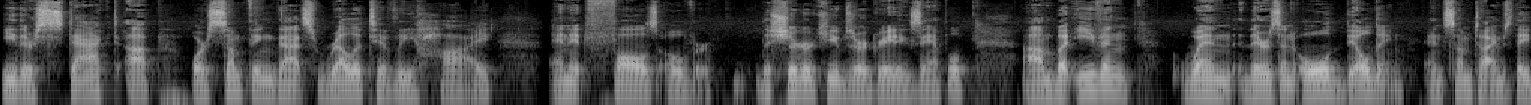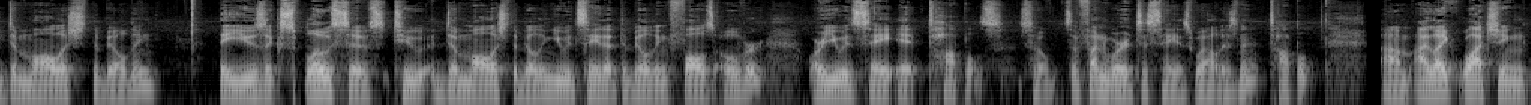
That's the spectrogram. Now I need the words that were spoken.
either stacked up or something that's relatively high and it falls over. The sugar cubes are a great example. Um, but even when there's an old building and sometimes they demolish the building, they use explosives to demolish the building. You would say that the building falls over, or you would say it topples. So it's a fun word to say as well, isn't it? Topple. Um, I like watching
